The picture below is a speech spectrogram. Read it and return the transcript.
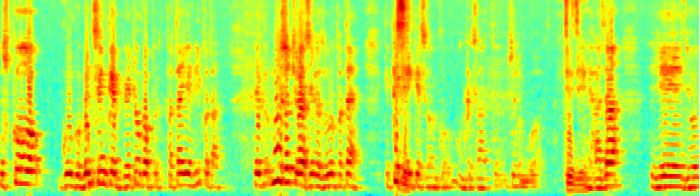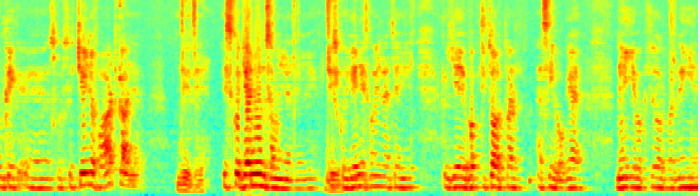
उसको गुरु गोबिंद सिंह के बेटों का पता या नहीं पता। लेकिन उन्नीस सौ तिरासी का ज़रूर पता है कि किस तरीके से उनको उनके साथ जुल्म हुआ। जी जी। लिहाजा ये जो उनके सोर्स चेंज ऑफ़ हार्ट कहा जाए जी जी। इसको जेन्युइन समझना चाहिए। इसको ये नहीं समझना चाहिए कि ये वक्ती तौर पर ऐसे ही हो गया है। नहीं ये वक्ती तौर पर नहीं है।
